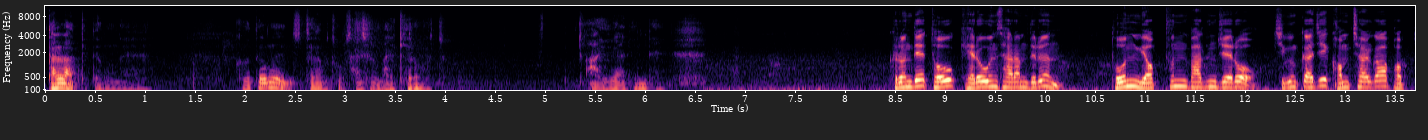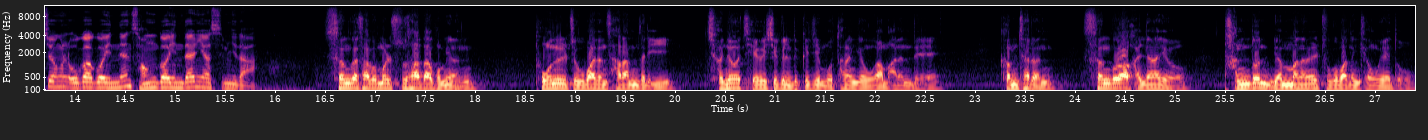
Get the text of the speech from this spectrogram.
달랐기 때문에 그것 때문에 제가 좀 사실 많이 괴로웠죠. 아 이게 아닌데 그런데 더욱 괴로운 사람들은 돈 몇 푼 받은 죄로 지금까지 검찰과 법정을 오가고 있는 선거인단이었습니다. 선거사범을 수사하다 보면 돈을 주고받은 사람들이 전혀 죄의식을 느끼지 못하는 경우가 많은데 검찰은 선거와 관련하여 단돈 몇만 원을 주고받은 경우에도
